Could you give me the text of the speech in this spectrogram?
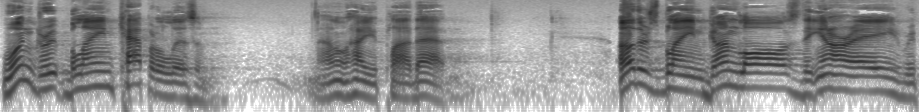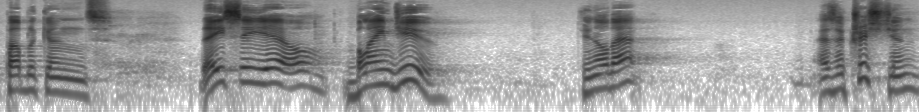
One group blamed capitalism. I don't know how you apply that. Others blame gun laws, the NRA, Republicans. The ACL blamed you. Do you know that? As a Christian,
